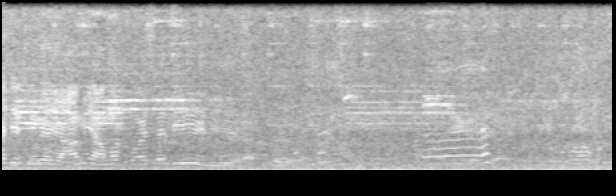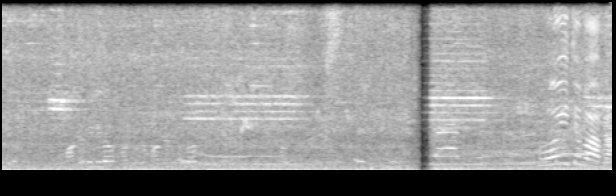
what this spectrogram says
আচ্ছা ঠিক আছে আমি আমার পয়সা দিয়ে নিয়ে ওই তো বাবা।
